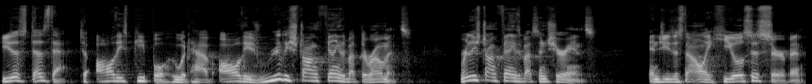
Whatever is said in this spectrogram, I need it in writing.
Jesus does that to all these people who would have all these really strong feelings about the Romans, really strong feelings about centurions. And Jesus not only heals his servant,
